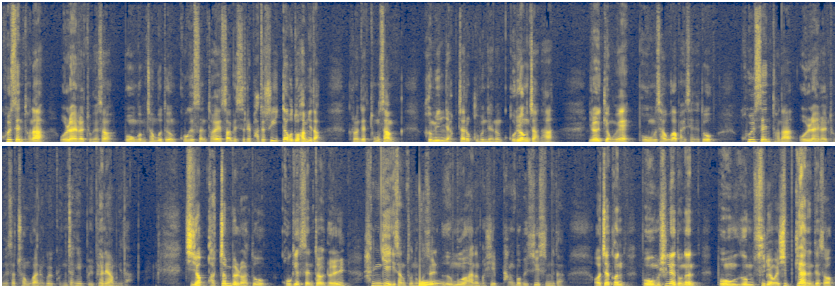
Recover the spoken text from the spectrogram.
콜센터나 온라인을 통해서 보험금 청구 등 고객센터의 서비스를 받을 수 있다고도 합니다. 그런데 통상 금융 약자로 구분되는 고령자나 이럴 경우에 보험 사고가 발생해도 콜센터나 온라인을 통해서 청구하는 걸 굉장히 불편해합니다. 지역 거점별로라도 고객센터를 한 개 이상 두는 것을 의무화하는 것이 방법일 수 있습니다. 어쨌건 보험 신뢰도는 보험금 수령을 쉽게 하는 데서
